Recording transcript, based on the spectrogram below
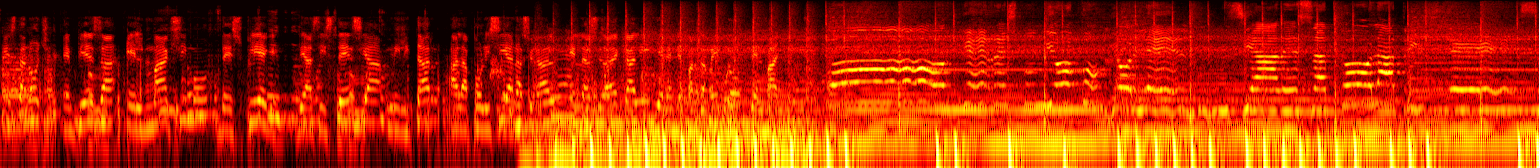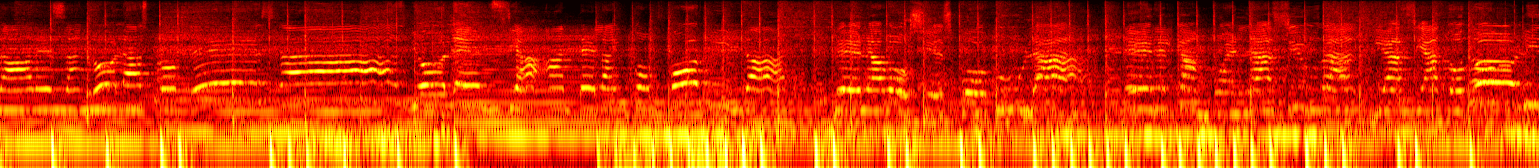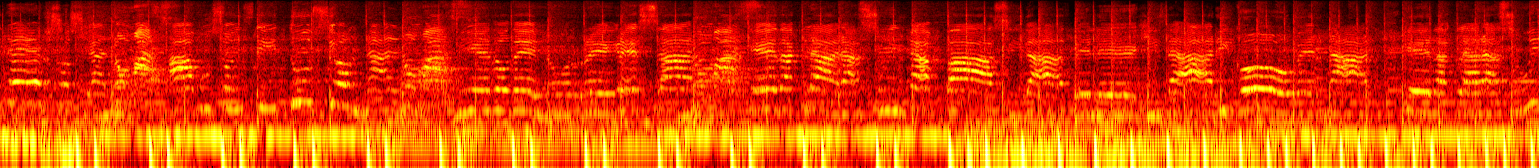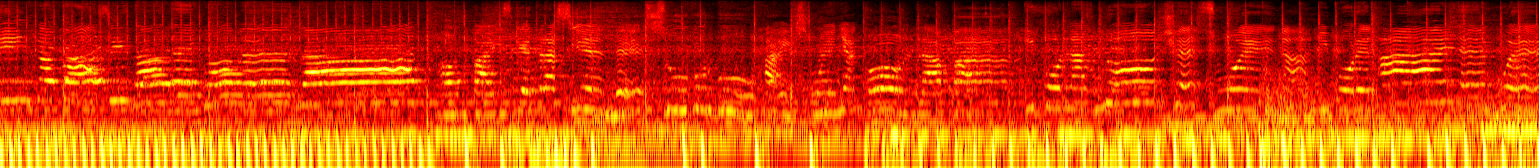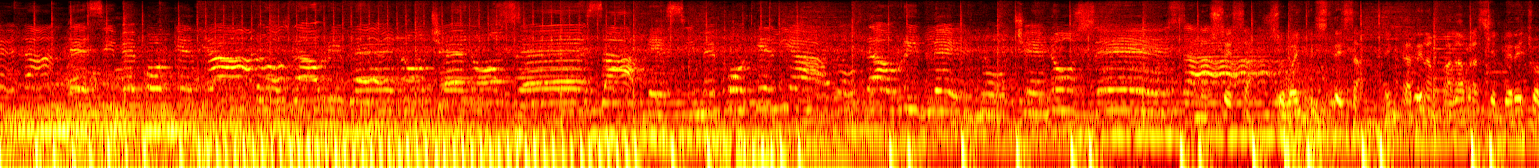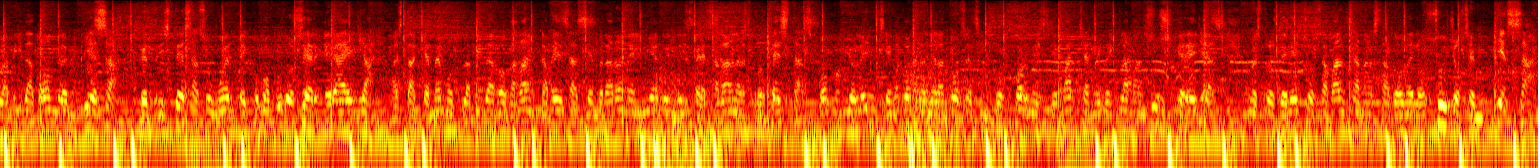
Esta noche empieza el máximo despliegue de asistencia militar a la Policía Nacional en la ciudad de Cali y en el departamento del Valle. Porque respondió con violencia, desató la tristeza, desangró las protestas, violencia ante la inconformidad de la voz y es popular vida. Solo hay tristeza. Encadenan palabras y el derecho a la vida, ¿dónde empieza? Qué tristeza su muerte, ¿cómo pudo ser? Era ella. Hasta que amemos la vida, rodarán cabezas, sembrarán el miedo y dispersarán las protestas. Con violencia en contra de las voces inconformes que marchan y reclaman sus querellas. Nuestros derechos avanzan hasta donde los suyos empiezan.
